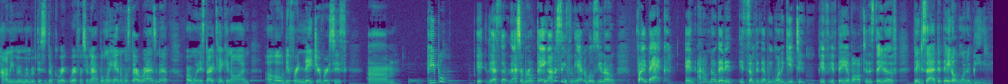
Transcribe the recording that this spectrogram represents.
I don't even remember if this is the correct reference or not but when animals start rising up or when they start taking on a whole different nature versus um, people it, that's a, that's a real thing. I've seen some animals you know fight back. And I don't know that it, it's something that we want to get to. If if they evolve to the state of they decide that they don't want to be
